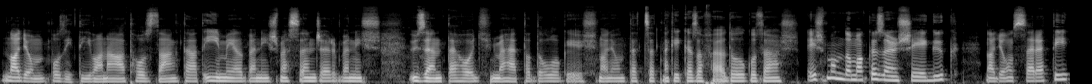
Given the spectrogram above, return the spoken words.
nagyon pozitívan állt hozzánk, tehát e-mailben is, messengerben is üzente, hogy mehet a dolog, és nagyon tetszett nekik ez a feldolgozás. És mondom, a közönségük nagyon szereti,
